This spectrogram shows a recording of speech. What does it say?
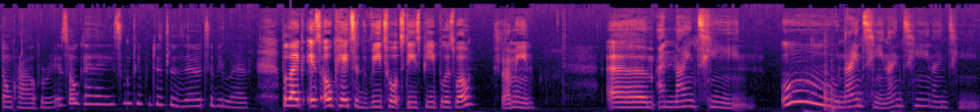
don't cry over it. It's okay. Some people just deserve to be left. But like, it's okay to re talk to these people as well. You know what I mean? Um, and 19. Ooh, 19, 19, 19.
